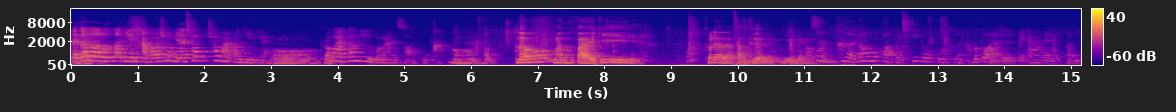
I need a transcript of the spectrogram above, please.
แต่ต้องรอรุ้นตอนเย็นค่ะ เพราะว่าช่วงเนี้ยชอบชอบมาตอนเย็นกันอ๋อครัเมื่บอวานก็มีอยู่ประมาณสองกรุ๊ปค่ะ อ๋อครับ แล้วมันไปที่เขาเรียกอะไรนะสันเขื่อนมีไหมครับ สันเขื่อนต้องออกไปที่ตรงตัวเขื่อนค่ะเมื่อก่อนอะเดินไปได้แต่พอดี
